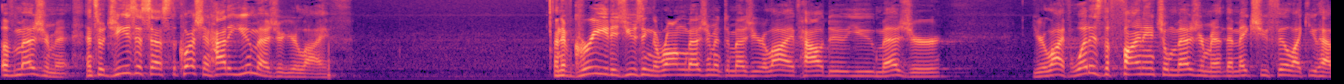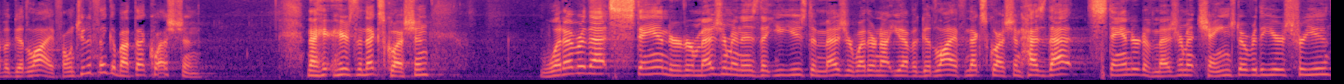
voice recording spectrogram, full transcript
of measurement. And so Jesus asks the question how do you measure your life? And if greed is using the wrong measurement to measure your life, how do you measure your life? What is the financial measurement that makes you feel like you have a good life? I want you to think about that question. Now, here's the next question. Whatever that standard or measurement is that you use to measure whether or not you have a good life, next question, has that standard of measurement changed over the years for you?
